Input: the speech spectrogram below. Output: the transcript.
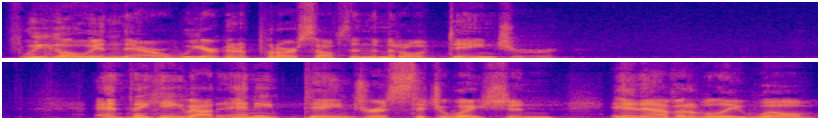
If we go in there, we are going to put ourselves in the middle of danger and thinking about any dangerous situation inevitably will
